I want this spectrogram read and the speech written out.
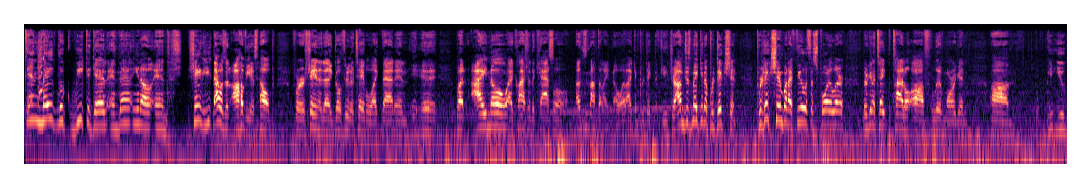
then made look weak again, and then you know, and Shane, that was an obvious help for Shane to go through the table like that, and. It, it, but I know at Clash of the Castle, it's not that I know, I can predict the future. I'm just making a prediction. Prediction, but I feel it's a spoiler. They're going to take the title off Liv Morgan. Um, you,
